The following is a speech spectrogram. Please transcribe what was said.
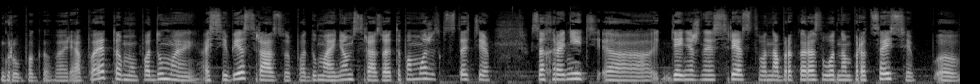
грубо говоря. Поэтому подумай о себе сразу, подумай о нем сразу. Это поможет, кстати, сохранить э, денежные средства на бракоразводном процессе, э,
